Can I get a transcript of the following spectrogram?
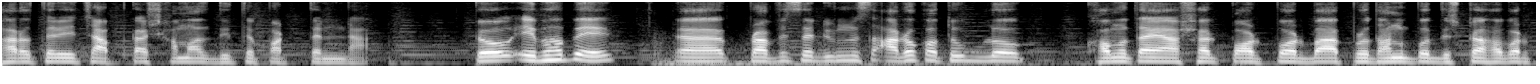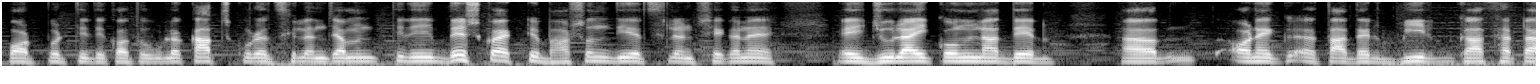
ভারতের এই চাপটা সামাল দিতে পারতেন না। তো এভাবে প্রফেসর ইউনুস আরও কতগুলো ক্ষমতায় আসার পরপর বা প্রধান উপদেষ্টা হবার পরপর তিনি কতগুলো কাজ করেছিলেন। যেমন তিনি বেশ কয়েকটি ভাষণ দিয়েছিলেন, সেখানে এই জুলাই কন্যাদের অনেক তাদের বীর গাথাটা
